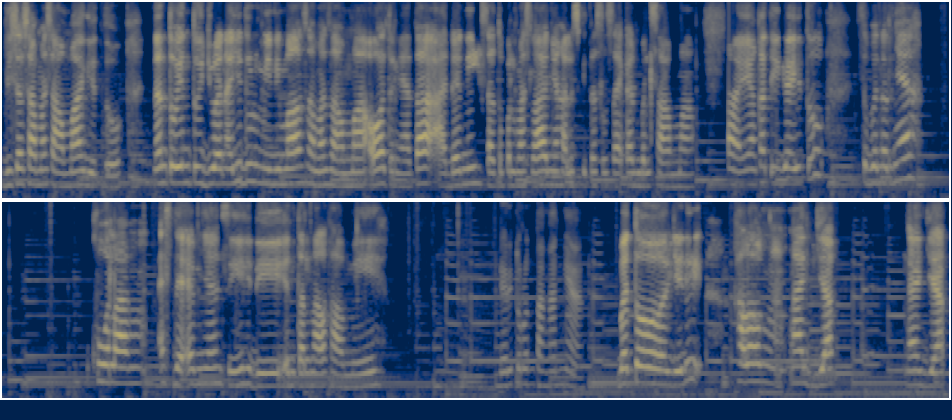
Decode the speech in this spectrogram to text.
bisa sama-sama gitu. Nentuin tujuan aja dulu minimal sama-sama. Oh ternyata ada nih satu permasalahan yang harus kita selesaikan bersama. Nah yang ketiga itu sebenarnya kurang SDM-nya sih di internal kami. Dari turun tangannya. Betul. Jadi kalau ngajak ngajak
